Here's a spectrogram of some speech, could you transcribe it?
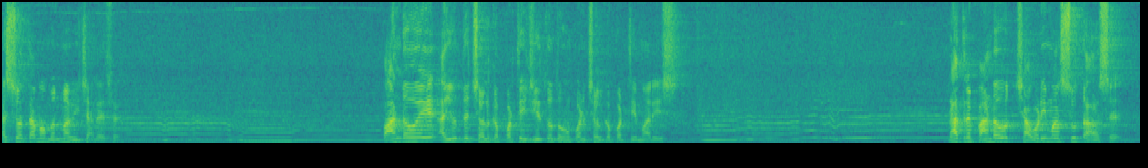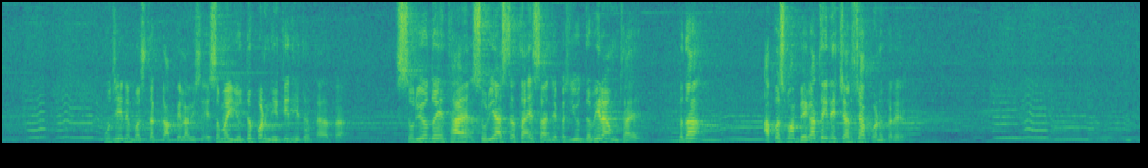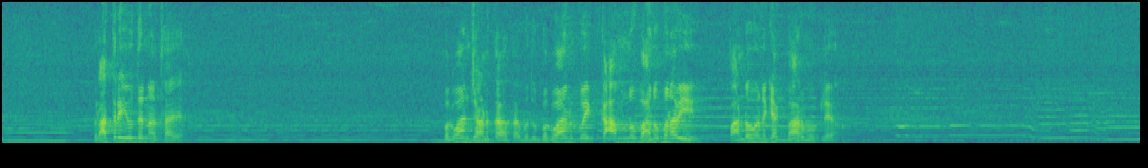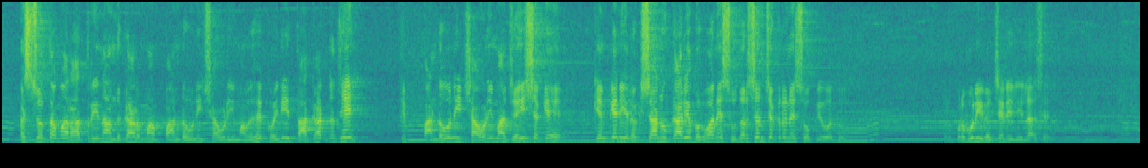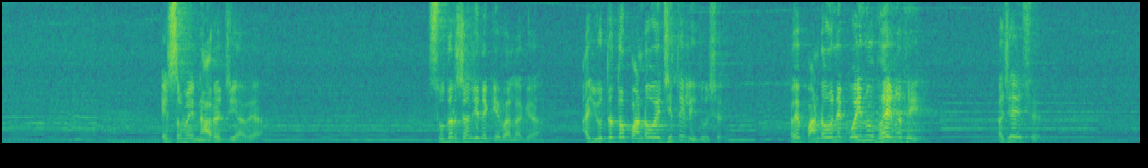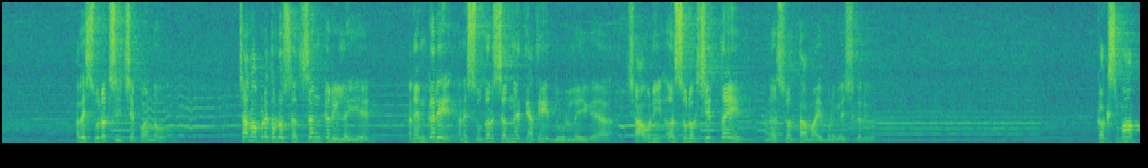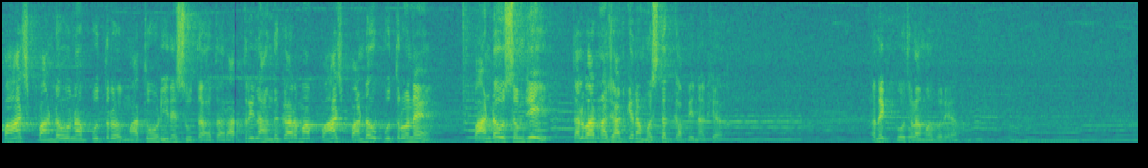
અશ્વત્થામાં મનમાં વિચારે છે. પાંડવોએ આ યુદ્ધ છલ કપટથી જીતો તો હું પણ છલ કપટથી મારીશ. રાત્રે પાંડવો છાવડીમાં સૂતા હશે. હું જઈને મસ્તક કાપી લાવીશ. એ સમયે યુદ્ધ પણ નીતિથી થતા હતા. સૂર્યોદય થાય, સૂર્યાસ્ત થાય સાંજે, પછી યુદ્ધ વિરામ થાય. બધા આપસમાં ભેગા થઈને ચર્ચા પણ કરે. રાત્રે યુદ્ધ ન થાય. ભગવાન જાણતા હતા બધું. ભગવાન કોઈ કામનું બહાનું બનાવી પાંડવોને ક્યાંક બહાર મોકલ્યા. અશ્વત્થામાં રાત્રિના અંધકારમાં પાંડવોની છાવણીમાં હવે કોઈની તાકાત નથી કે પાંડવોની છાવણીમાં જઈ શકે. કેમ કે એની રક્ષાનું કાર્ય ભગવાને સુદર્શન ચક્રને સોંપ્યું હતું. પ્રભુની રચેલી લીલા છે. એ સમયે નારદજી આવ્યા. સુદર્શનજીને કહેવા લાગ્યા, આ યુદ્ધ તો પાંડવોએ જીતી લીધું છે. હવે પાંડવોને કોઈનો ભય નથી. અજય છે. હવે સુરક્ષિત છે પાંડવો. ચાલો આપણે થોડો સત્સંગ કરી લઈએ. અને એમ કરી અને સુદર્શનને ત્યાંથી દૂર લઈ ગયા. છાવણી અસુરક્ષિત થઈ અને અશ્વત્થામાં પ્રવેશ કર્યો. કક્ષમાં પાંચ પાંડવોના પુત્ર માથું ઓઢીને સૂતા હતા. રાત્રિના અંધકારમાં પાંચ પાંડવ પુત્રોને પાંડવ સમજી તલવારના ઝાટકેના મસ્તક કાપી નાખ્યા અને કોથળામાં ભર્યા.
